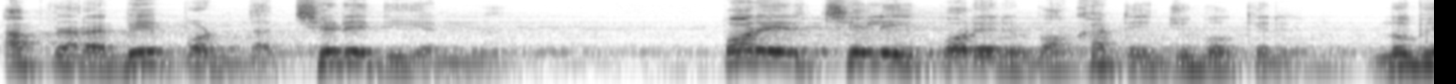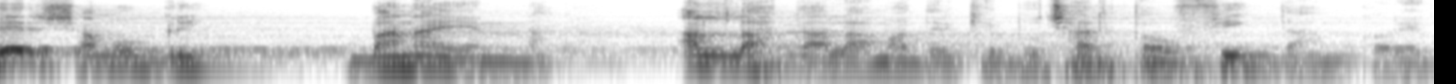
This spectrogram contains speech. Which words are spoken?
আপনারা বেপর্দা ছেড়ে দিয়েন না। পরের ছেলে, পরের বখাটে যুবকের লোভের সামগ্রী বানায়েন না। আল্লাহ তালা আমাদেরকে বুঝার তৌফিক দান করেন।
